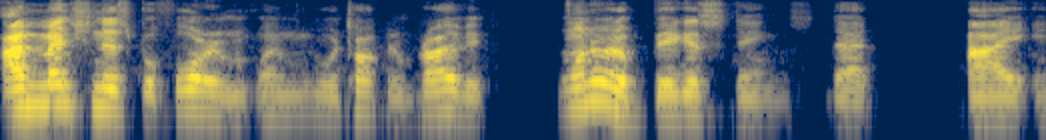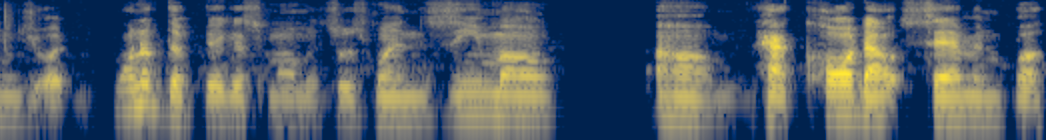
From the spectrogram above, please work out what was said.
I mentioned this before when we were talking in private. One of the biggest things that I enjoyed, one of the biggest moments was when Zemo um, had called out Sam and Bucky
